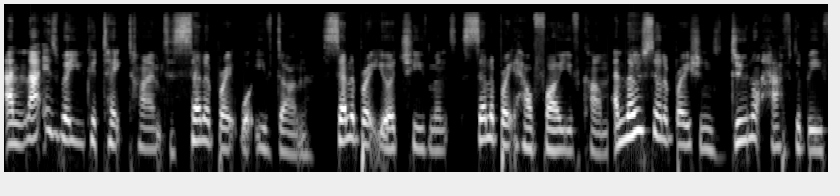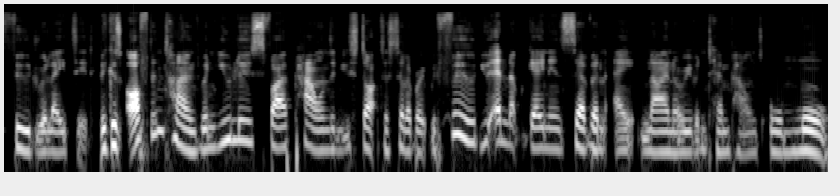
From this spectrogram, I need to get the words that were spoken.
And that is where you could take time to celebrate what you've done, celebrate your achievements, celebrate how far you've come. And those celebrations do not have to be food related because oftentimes when you lose five pounds and you start to celebrate with food, you end up gaining seven, eight, nine, or even 10 pounds or more.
